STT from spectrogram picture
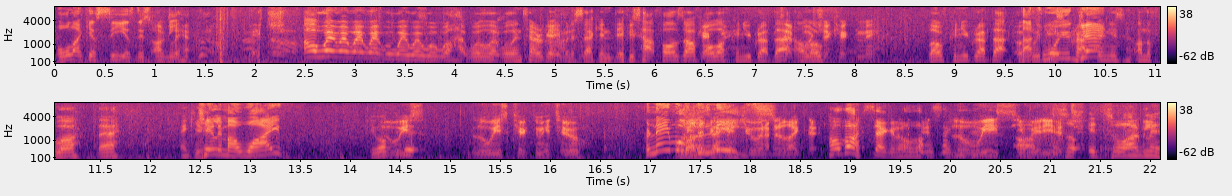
All I can see is this ugly hat. Oh wait, wait, wait, wait, wait, wait, wait, wait. We'll we'll uh, we'll interrogate him in a second. If his hat falls off, Kick Olaf, me. can you grab that? That I'll loaf. kicked me. Loaf, can you grab that? That's ugly what piece you crap get. thing is on the floor there. Thank you. Killing my wife. You want Luis, Luis kicked me too. Her name Hold was on a second, Denise. You and I. Hold on a second. Hold on a It's second. Luis, you Oh, idiot. So, it's so ugly.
